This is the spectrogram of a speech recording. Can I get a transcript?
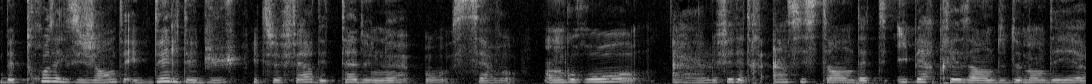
d'être trop exigeante et dès le début et de se faire des tas de nœuds au cerveau. En gros, euh, le fait d'être insistant, d'être hyper présent, de demander euh,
